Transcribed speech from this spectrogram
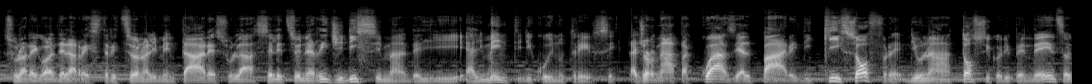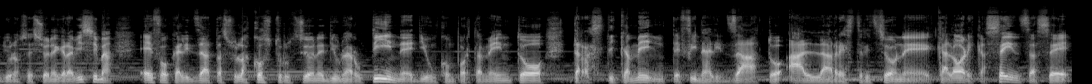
sulla regola della restrizione alimentare, sulla selezione rigidissima degli alimenti di cui nutrirsi. La giornata quasi al pari di chi soffre di una tossicodipendenza o di un'ossessione gravissima è focalizzata sulla costruzione di una routine di un comportamento drasticamente finalizzato alla restrizione calorica senza se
